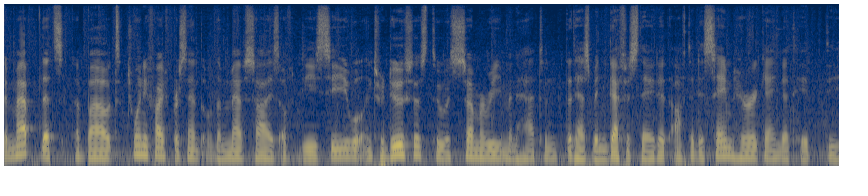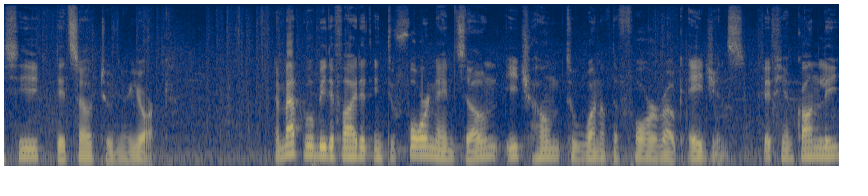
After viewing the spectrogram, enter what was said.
The map that's about 25% of the map size of DC will introduce us to a summary Manhattan that has been devastated after the same hurricane that hit DC did so to New York. The map will be divided into four named zones, each home to one of the four rogue agents. Vivian Conley,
